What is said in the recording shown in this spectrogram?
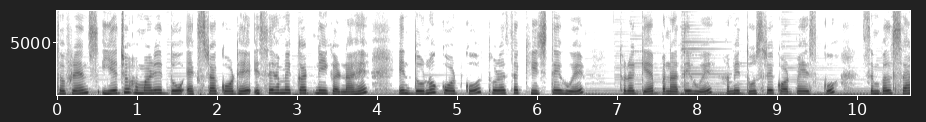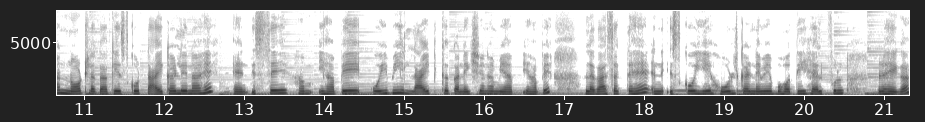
तो फ्रेंड्स ये जो हमारे दो एक्स्ट्रा कॉर्ड है, इसे हमें कट नहीं करना है। इन दोनों कॉर्ड को थोड़ा सा खींचते हुए थोड़ा गैप बनाते हुए हमें दूसरे कॉर्ड में इसको सिंपल सा नॉट लगा के इसको टाई कर लेना है एंड इससे हम यहाँ पे कोई भी लाइट का कनेक्शन हम यहाँ यहाँ पे लगा सकते हैं एंड इसको ये होल्ड करने में बहुत ही हेल्पफुल रहेगा।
